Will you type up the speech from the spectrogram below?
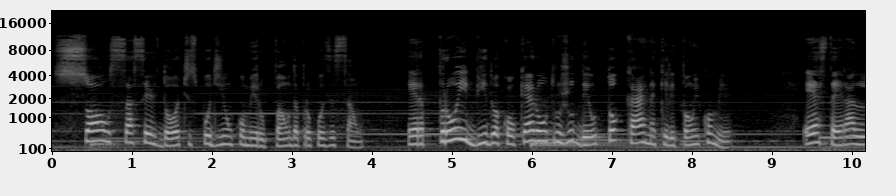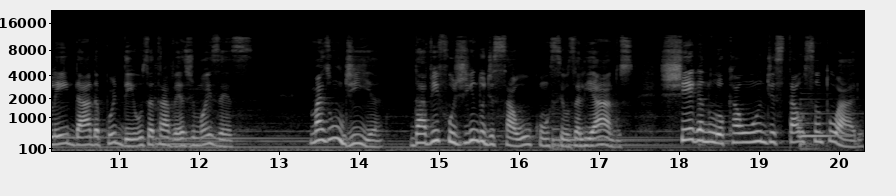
Só os sacerdotes podiam comer o pão da proposição. Era proibido a qualquer outro judeu tocar naquele pão e comer. Esta era a lei dada por Deus através de Moisés. Mas um dia, Davi, fugindo de Saul com seus aliados, chega no local onde está o santuário.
